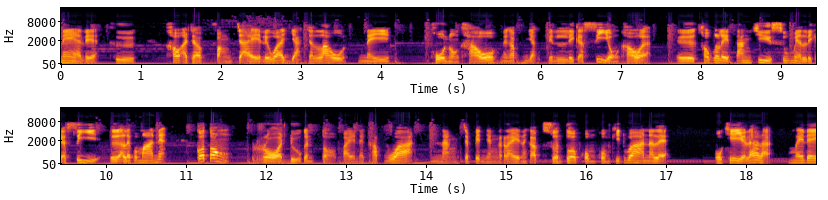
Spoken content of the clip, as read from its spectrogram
แน่ ๆ เลยคือเขาอาจจะฝังใจหรือว่าอยากจะเล่าในโทนของเขานะครับ อยากเป็นเลกาซี่ของเขาอะเออเขาก็เลยตั้งชื่อซูแมนเลกาซี่เอออะไรประมาณเนี้ยก็ต้องรอดูกันต่อไปนะครับว่าหนังจะเป็นอย่างไรนะครับ ส่วนตัวผมผมคิดว่านั่นแหละ โอเคอยู่แล้วล่ะ ไม่ได้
